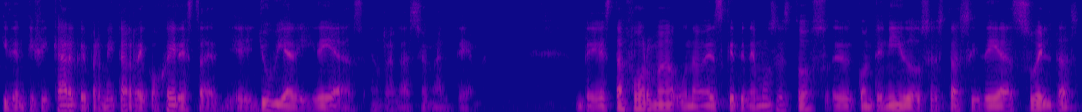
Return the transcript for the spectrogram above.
identificar, que permita recoger esta eh, lluvia de ideas en relación al tema. De esta forma, una vez que tenemos estos eh, contenidos, estas ideas sueltas,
